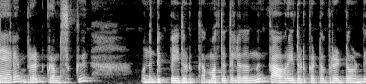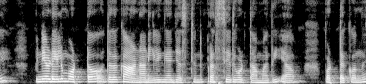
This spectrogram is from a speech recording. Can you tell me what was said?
നേരെ ബ്രെഡ് ക്രംസ്ക്ക് ഒന്ന് ഡിപ്പ് ചെയ്ത് കൊടുക്കുക മൊത്തത്തിൽ ഇതൊന്ന് കവർ ചെയ്ത് കൊടുക്കുക കേട്ടോ ബ്രെഡ് കൊണ്ട്. പിന്നെ എവിടെയെങ്കിലും പൊട്ടോ ഇതൊക്കെ കാണുകയാണെങ്കിൽ ഇങ്ങനെ ജസ്റ്റ് ഒന്ന് പ്രസ് ചെയ്ത് കൊടുത്താൽ മതി. ആ പൊട്ടൊക്കെ ഒന്ന്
